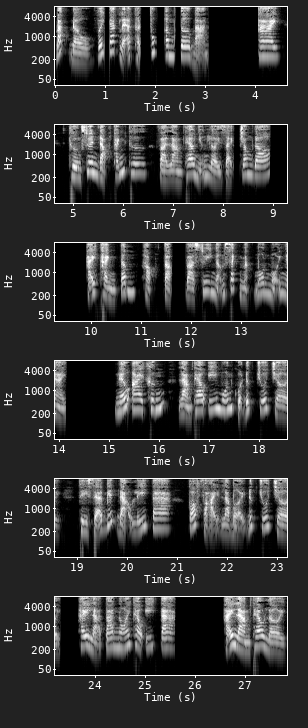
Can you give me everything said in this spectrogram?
Bắt đầu với các lẽ thật phúc âm cơ bản. 2. Thường xuyên đọc thánh thư và làm theo những lời dạy trong đó. Hãy thành tâm học tập và suy ngẫm sách mặc môn mỗi ngày. Nếu ai khứng làm theo ý muốn của Đức Chúa Trời thì sẽ biết đạo lý ta có phải là bởi Đức Chúa Trời hay là ta nói theo ý ta. Hãy làm theo lời,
